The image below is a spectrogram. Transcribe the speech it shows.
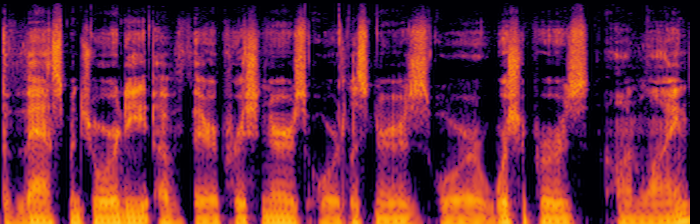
the vast majority of their parishioners or listeners or worshipers online.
